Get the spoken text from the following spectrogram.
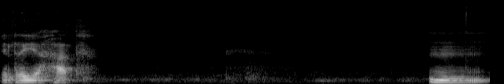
el rey Ahat. Mm.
